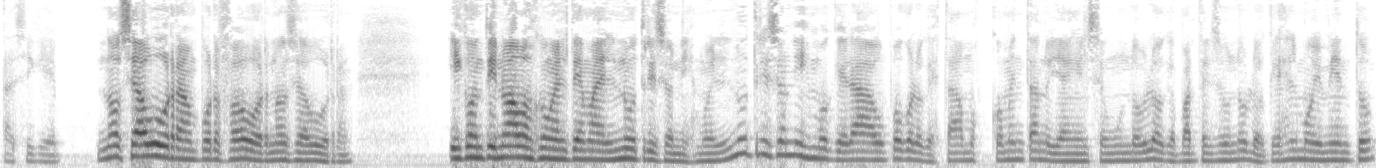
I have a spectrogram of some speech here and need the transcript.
Así que no se aburran, por favor, no se aburran. Y continuamos con el tema del nutricionismo. El nutricionismo, que era un poco lo que estábamos comentando ya en el segundo bloque, aparte del segundo bloque, es el movimiento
